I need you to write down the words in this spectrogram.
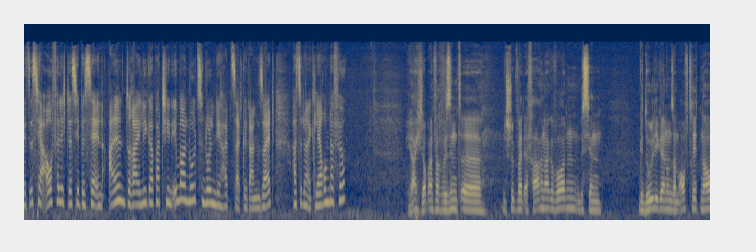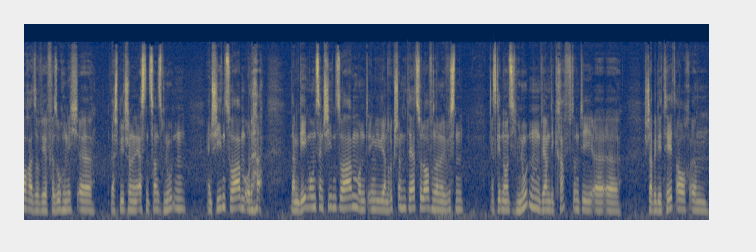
Jetzt ist ja auffällig, dass ihr bisher in allen drei Ligapartien immer 0 zu 0 in die Halbzeit gegangen seid. Hast du da eine Erklärung dafür? Ja, ich glaube einfach, wir sind äh, ein Stück weit erfahrener geworden, ein bisschen geduldiger in unserem Auftreten auch. Also wir versuchen nicht, äh, das Spiel schon in den ersten 20 Minuten entschieden zu haben oder dann gegen uns entschieden zu haben und irgendwie wieder einen Rückstand hinterher zu laufen, sondern wir wissen, es geht 90 Minuten und wir haben die Kraft und die äh, äh, Stabilität auch ähm,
